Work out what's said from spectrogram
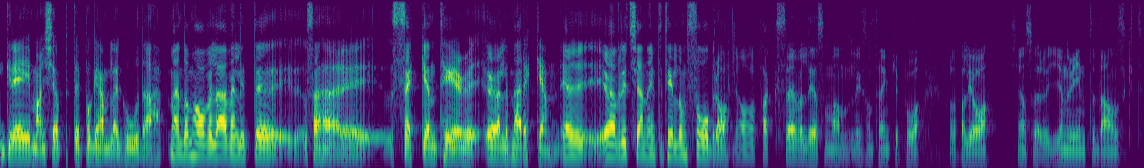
grej man köpte på gamla goda. Men de har väl även lite eh, så här eh, second tier ölmärken. I övrigt känner jag inte till dem så bra. Ja, Faxe är väl det som man liksom tänker på, i alla fall jag. Känns så genuint danskt.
